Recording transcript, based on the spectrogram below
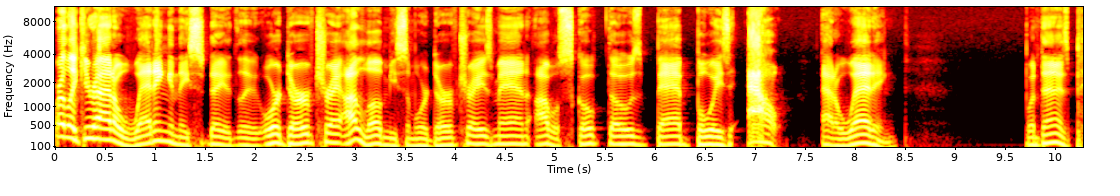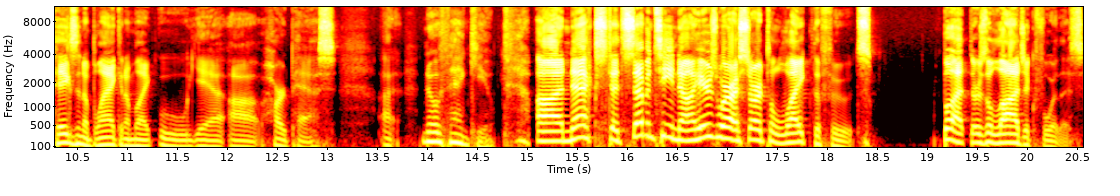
Or like you're at a wedding and they, they the hors d'oeuvre tray. I love me some hors d'oeuvre trays, man. I will scope those bad boys out at a wedding. But then it's pigs in a blanket. I'm like, ooh, yeah, uh, hard pass. Uh, no, thank you. Uh, next, at 17, now here's where I start to like the foods. But there's a logic for this.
